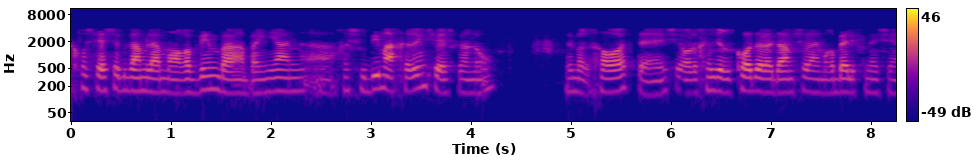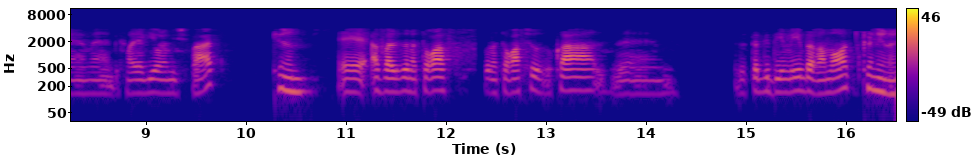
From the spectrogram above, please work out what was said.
חוששת גם למעורבים בעניין, החשודים האחרים שיש לנו, במרכאות, אה, שהולכים לרקוד על הדם שלהם הרבה לפני שהם בכלל יגיעו למשפט. כן. אבל זה מטורף, זה מטורף שהוא זוכה, זה, זה תקדימי ברמות. כנראה.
